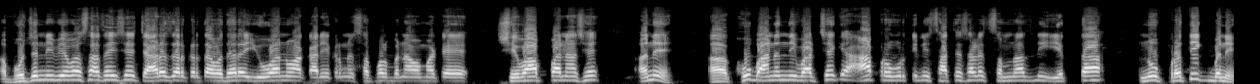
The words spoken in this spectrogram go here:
ભોજનની વ્યવસ્થા થઈ છે. ચાર હજાર કરતા વધારે યુવાનો આ કાર્યક્રમને સફળ બનાવવા માટે સેવા આપવાના છે અને ખૂબ આનંદની વાત છે કે આ પ્રવૃત્તિની સાથે સાથે સમાજની એકતાનું પ્રતીક બને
